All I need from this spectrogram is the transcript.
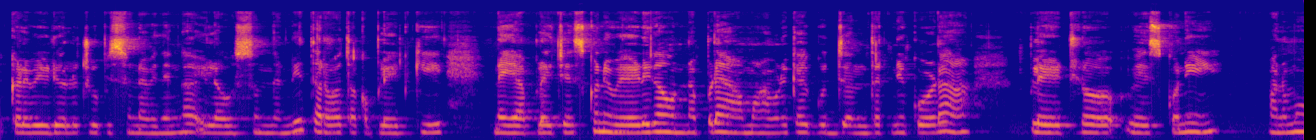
ఇక్కడ వీడియోలో చూపిస్తున్న విధంగా ఇలా వస్తుందండి. తర్వాత ఒక ప్లేట్కి నెయ్యి అప్లై చేసుకొని వేడిగా ఉన్నప్పుడే ఆ మామిడికాయ గుజ్జు అంతటిని కూడా ప్లేట్లో వేసుకొని మనము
